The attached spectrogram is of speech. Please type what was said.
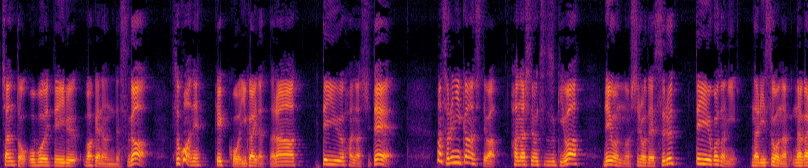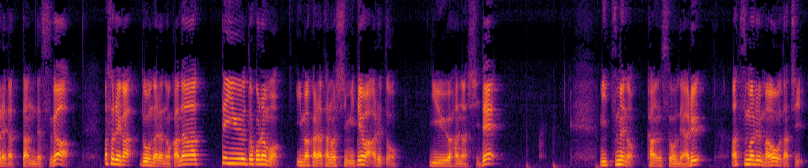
ちゃんと覚えているわけなんですが、そこはね、結構意外だったなっていう話で、まあそれに関しては、話の続きは、レオンの城でするっていうことになりそうな流れだったんですが、まあそれがどうなるのかなっていうところも今から楽しみではあるという話で、三つ目の感想である、集まる魔王たち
